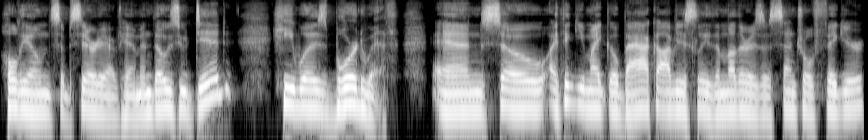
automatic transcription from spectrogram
wholly owned subsidiary of him. And those who did, he was bored with. And so I think you might go back. Obviously, the mother is a central figure.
